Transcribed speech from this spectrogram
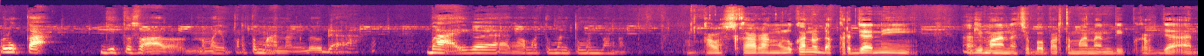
luka gitu soal namanya pertemanan. Gue udah bye gue nggak mau teman-teman banget. Kalau sekarang lu kan udah kerja nih gimana coba pertemanan di pekerjaan?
